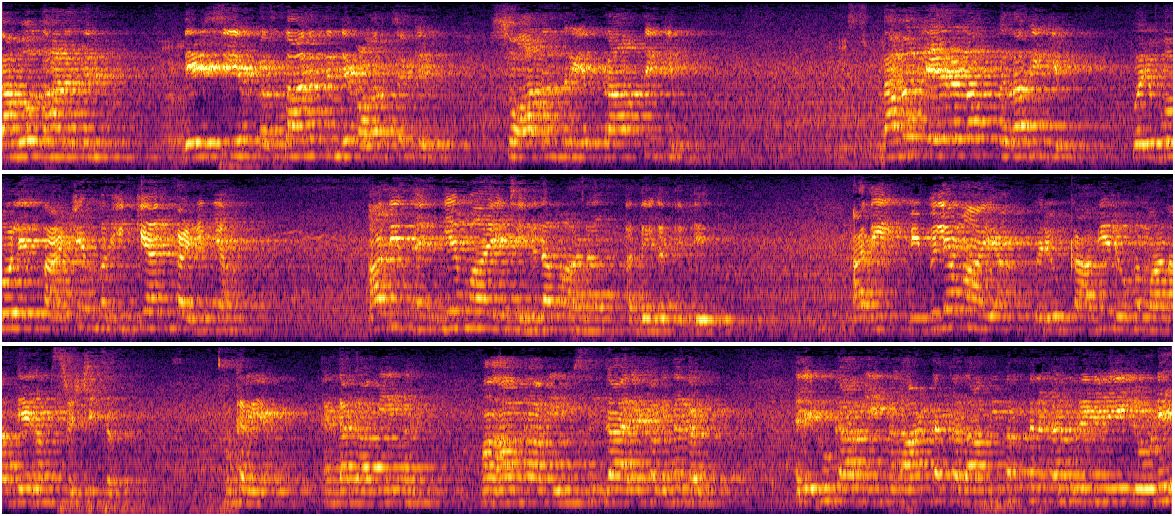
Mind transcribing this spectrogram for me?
നവോത്ഥാനത്തിനും ദേശീയ പ്രസ്ഥാനത്തിന്റെ വളർച്ചയ്ക്കും സ്വാതന്ത്ര്യ പ്രാപ്തിക്കും നവകേരള പിറവിക്കും ഒരുപോലെ സാക്ഷ്യം വഹിക്കാൻ കഴിഞ്ഞ അതിധന്യമായ ജീവിതമാണ് അദ്ദേഹത്തിന്റെ അതിവിപുലമായ ഒരു കാവ്യലോകമാണ് അദ്ദേഹം സൃഷ്ടിച്ചത്. നമുക്കറിയാം ഖണ്ഡകാവ്യങ്ങൾ മഹാകാവ്യം ശൃംഗാര കവിതകൾ ലഘുകാവ്യങ്ങൾ ആട്ടക്കഥ വിവർത്തനങ്ങൾ തുടങ്ങിയവയിലൂടെ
